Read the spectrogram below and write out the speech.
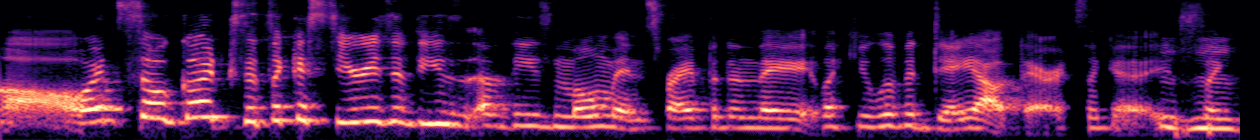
Oh, it's so good because it's like a series of these of these moments, right? But then they like you live a day out there. It's like a it's mm-hmm. like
